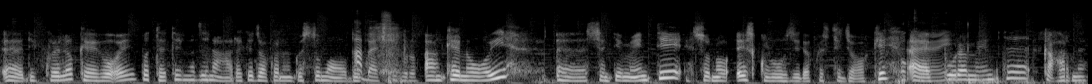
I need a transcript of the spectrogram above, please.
eh, di quello che voi potete immaginare che giocano in questo modo. ah beh, sicuro. Anche noi eh, sentimenti sono esclusi da questi giochi, Ok. è puramente carne,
